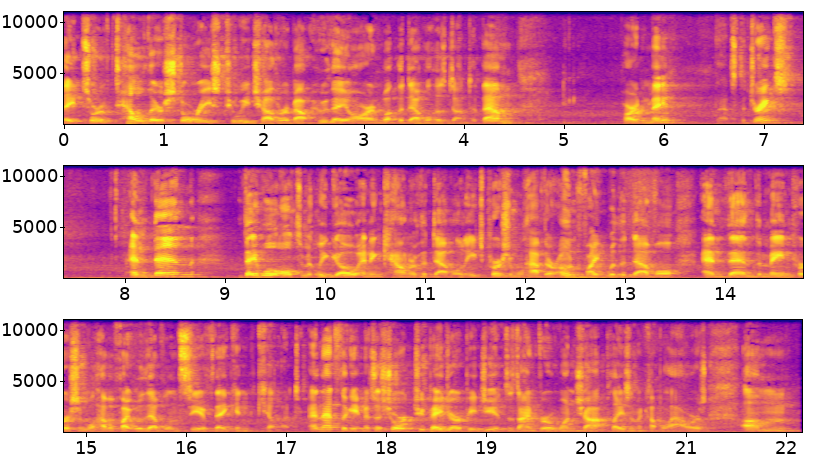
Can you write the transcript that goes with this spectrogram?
They sort of tell their stories to each other about who they are and what the devil has done to them. Pardon me, that's the drinks. And then they will ultimately go and encounter the devil. And each person will have their own fight with the devil, and then the main person will have a fight with the devil and see if they can kill it. And that's the game. It's a short two page RPG. It's designed for a one shot, plays in a couple hours. Um,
